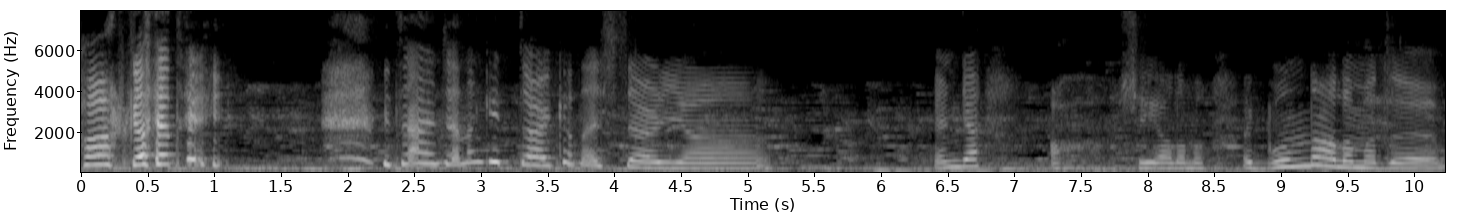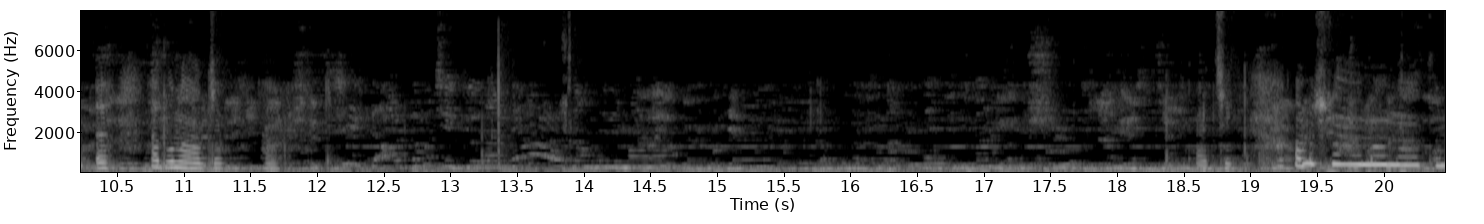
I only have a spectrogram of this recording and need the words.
Kargaya değil. bir tane canım gitti arkadaşlar ya. Engel. Ah şey alamadım. Ay bunu da alamadım. Eh, Ha bunu alacağım. Ha. Gerçekten. Ama şunu almam lazım.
